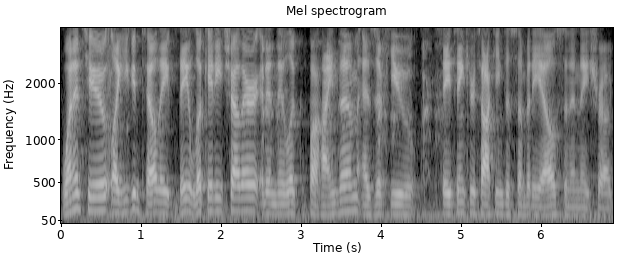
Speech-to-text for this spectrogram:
One and two, like you can tell, they they look at each other and then they look behind them as if you they think you're talking to somebody else, and then they shrug.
